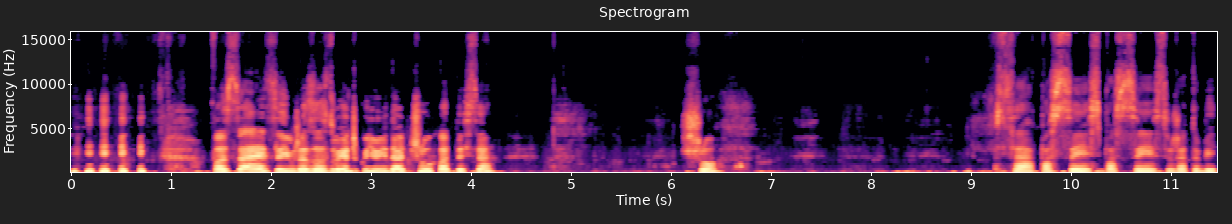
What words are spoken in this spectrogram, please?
Пасеться і вже за звичкою йде чухатися. Що? Все, пасись, пасись, уже тобі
